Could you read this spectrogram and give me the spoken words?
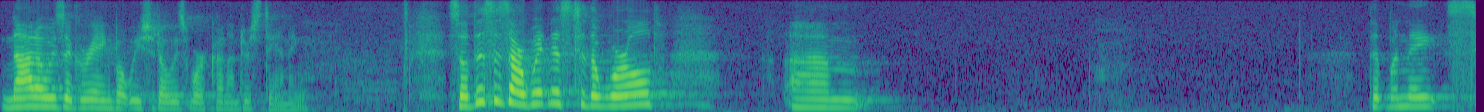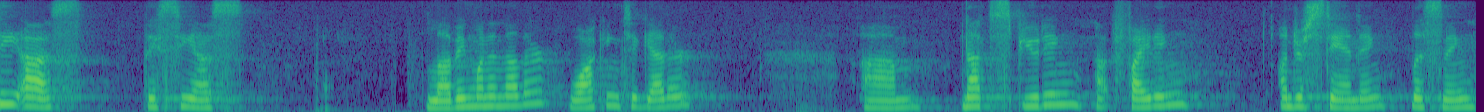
not always agreeing, but we should always work on understanding. So this is our witness to the world. Um, That when they see us, they see us loving one another, walking together, um, not disputing, not fighting, understanding, listening.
